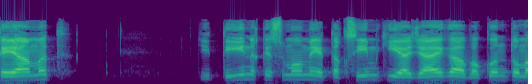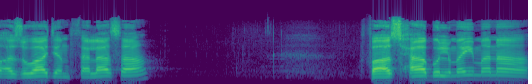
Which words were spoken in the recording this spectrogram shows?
قیامت یہ تین قسموں میں تقسیم کیا جائے گا۔ وکن تم ازوا جن ثلاثہ فاصحاب المئی منا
